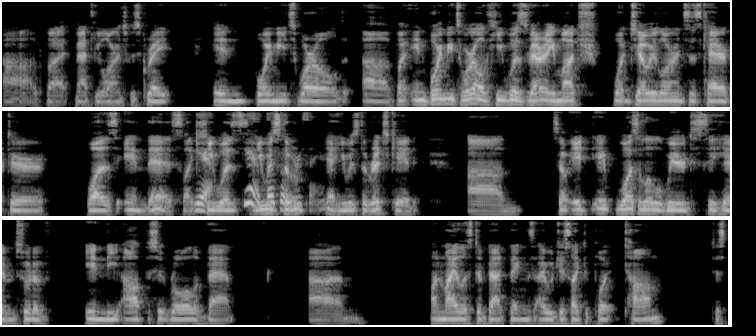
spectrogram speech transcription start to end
uh, but Matthew Lawrence was great in Boy Meets World. Uh, but in Boy Meets World, he was very much what Joey Lawrence's character was in this. Like yeah. he was, yeah, he was the yeah, he was the rich kid. Um, so it it was a little weird to see him sort of in the opposite role of that. Um, on my list of bad things, I would just like to put Tom. Just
